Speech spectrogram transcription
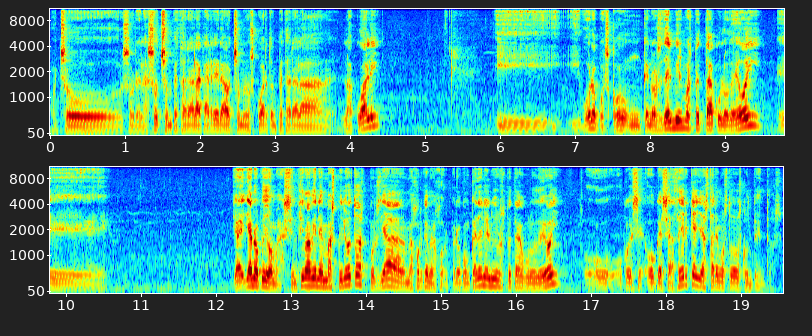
8, sobre las 8 empezará la carrera, 8 menos cuarto empezará la, la quali. Y, bueno, pues con que nos dé el mismo espectáculo de hoy, eh, ya, no pido más. Si encima vienen más pilotos, pues ya mejor que mejor. Pero con que den el mismo espectáculo de hoy, o, que, se, acerque, ya estaremos todos contentos.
